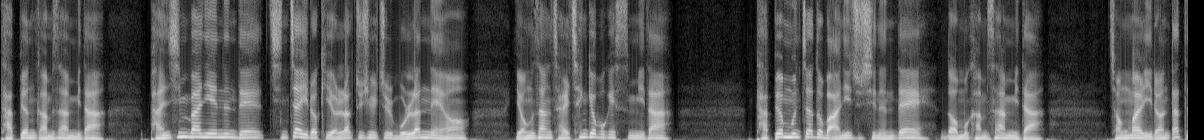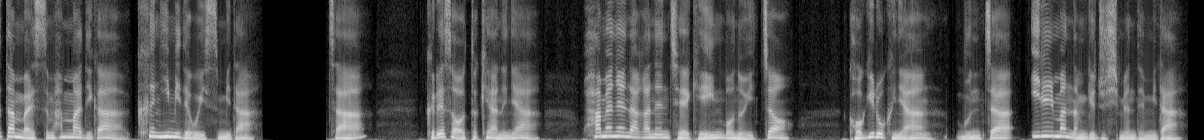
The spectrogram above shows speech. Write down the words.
답변 감사합니다. 반신반의 했는데 진짜 이렇게 연락 주실 줄 몰랐네요. 영상 잘 챙겨보겠습니다. 답변 문자도 많이 주시는데 너무 감사합니다. 정말 이런 따뜻한 말씀 한마디가 큰 힘이 되고 있습니다. 자, 그래서 어떻게 하느냐? 화면에 나가는 제 개인 번호 있죠? 거기로 그냥 문자 1만 남겨주시면 됩니다.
